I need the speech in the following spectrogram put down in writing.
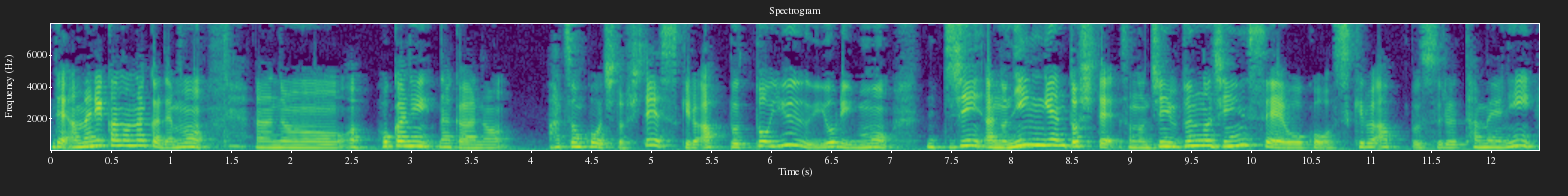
で、アメリカの中でも、あの、他になんかあの、発音コーチとしてスキルアップというよりも、人あの人間として、その自分の人生をこうスキルアップするために、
